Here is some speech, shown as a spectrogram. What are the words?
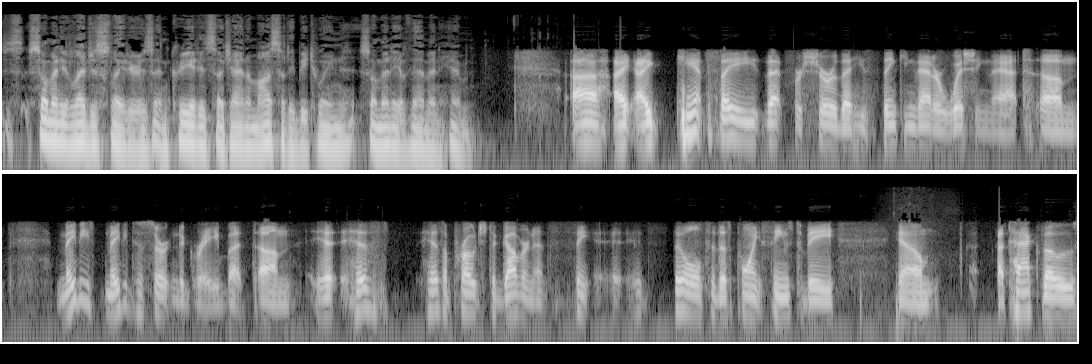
so many legislators and created such animosity between so many of them and him. Uh, I, I can't say that for sure that he's thinking that or wishing that. Um, maybe, maybe to a certain degree, but um, his his approach to governance, it still to this point seems to be, you know, attack those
